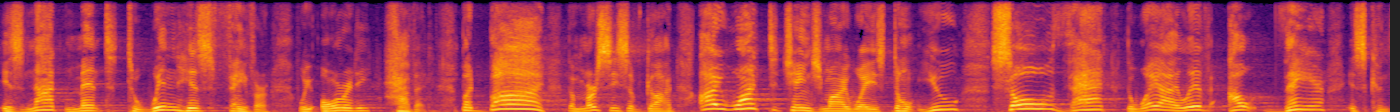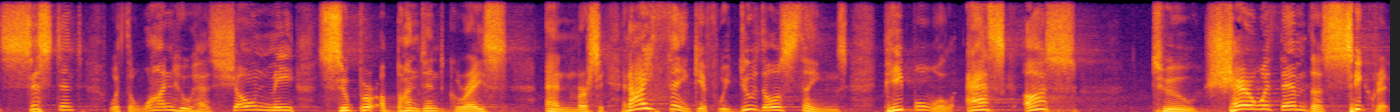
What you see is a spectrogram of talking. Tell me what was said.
is not meant to win his favor. We already have it. But by the mercies of God, I want to change my ways, don't you? So that the way I live out there is consistent with the one who has shown me superabundant grace and mercy. And I think if we do those things, people will ask us to share with them the secret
